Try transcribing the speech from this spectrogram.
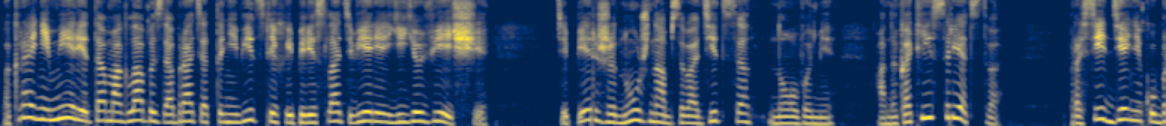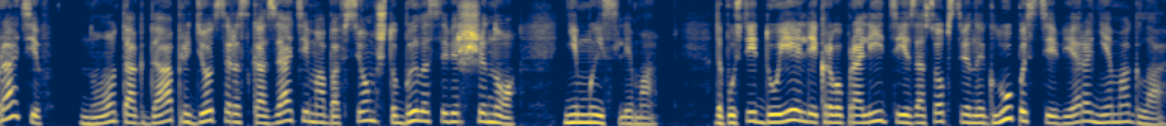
По крайней мере, та могла бы забрать от Таневицких и переслать Вере ее вещи. Теперь же нужно обзаводиться новыми. А на какие средства? Просить денег у братьев? Но тогда придется рассказать им обо всем, что было совершено. Немыслимо. Допустить дуэли и кровопролитие из-за собственной глупости Вера не могла.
